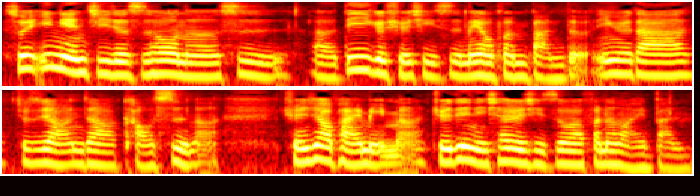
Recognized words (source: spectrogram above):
所以一年级的时候呢，是呃第一个学期是没有分班的，因为大家就是要你知道考试嘛，全校排名嘛，决定你下学期之后要分到哪一班。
